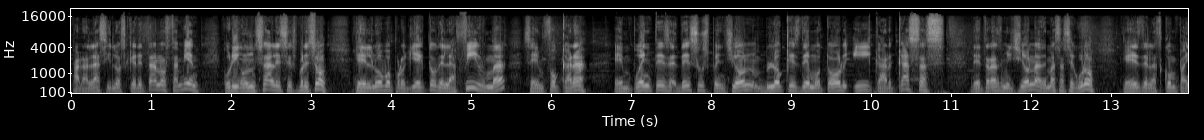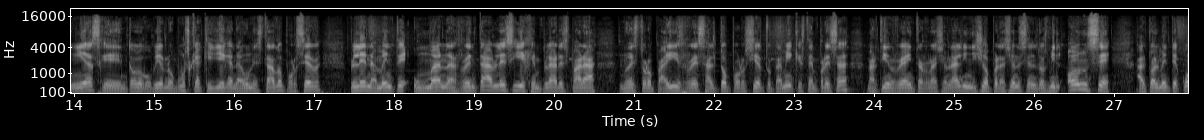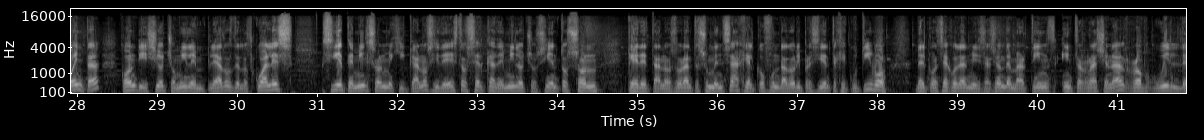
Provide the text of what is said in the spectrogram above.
para las y los queretanos también. Curi González expresó que el nuevo proyecto de la firma se enfocará en puentes de suspensión, bloques de motor y carcasas de transmisión. Además aseguró que es de las compañías que en todo gobierno busca que lleguen a un estado por ser plenamente humanas, rentables y ejemplares para nuestro país. Resaltó, por cierto, también que esta empresa, Martín Rea Internacional, inició operaciones en el 2011. Actualmente cuenta con 18 mil empleados, de los cuales 7 mil son mexicanos y de estos cerca de 1.800 son queretanos. Durante su mensaje, el cofundador y presidente ejecutivo del Consejo de Administración de Martins International, Rob Will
